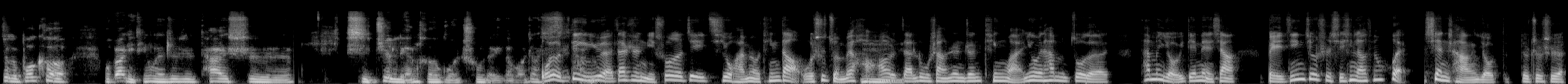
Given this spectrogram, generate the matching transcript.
这个播客我不知道你听没，就是它是喜剧联合国出的一个播叫。我有订阅，但是你说的这一期我还没有听到，我是准备好好的在路上认真听完，因为他们做的，他们有一点点像。北京就是谐星聊天会，现场有的就是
